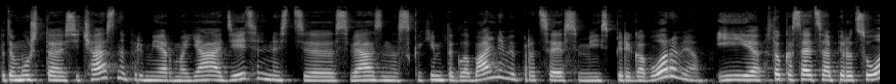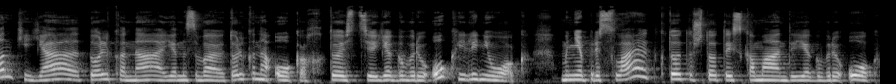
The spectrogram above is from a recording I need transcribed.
Потому что сейчас, например, моя деятельность э, связана с какими-то глобальными процессами и с переговорами. И что касается операционки, я только на, я называю только на оках. То есть я говорю ок или не ок. Мне присылают кто-то что-то из команды, я говорю ок,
